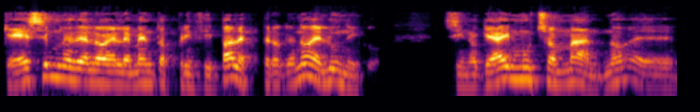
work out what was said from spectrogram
que es uno de los elementos principales, pero que no es el único, sino que hay muchos más, ¿no? Eh,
